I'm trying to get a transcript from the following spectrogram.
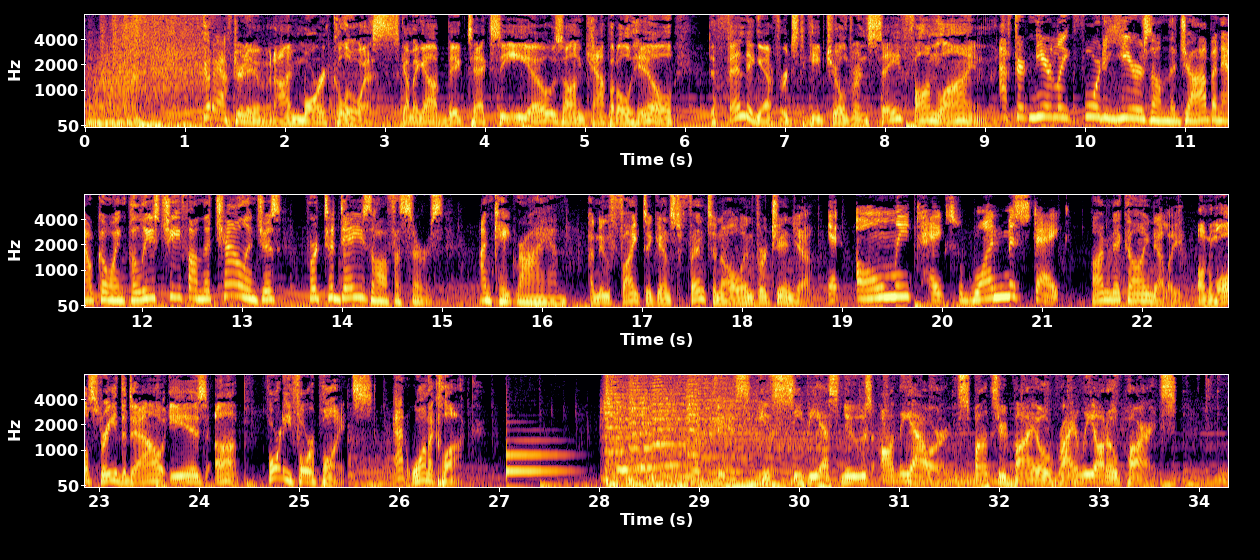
Good afternoon. I'm Mark Lewis. Coming up, big tech CEOs on Capitol Hill defending efforts to keep children safe online. After nearly 40 years on the job, an outgoing police chief on the challenges for today's officers. I'm Kate Ryan. A new fight against fentanyl in Virginia. It only takes one mistake. I'm Nick Iannelli. On Wall Street, the Dow is up 44 points at 1 o'clock. This is CBS News on the Hour, sponsored by O'Reilly Auto Parts.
